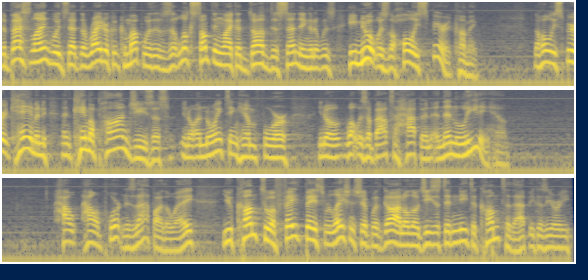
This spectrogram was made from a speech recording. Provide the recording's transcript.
the best language that the writer could come up with is it looked something like a dove descending, and it was, he knew it was the Holy Spirit coming. The Holy Spirit came and, and came upon Jesus, you know, anointing him for, you know, what was about to happen and then leading him. How, how important is that, by the way? You come to a faith based relationship with God, although Jesus didn't need to come to that because he already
